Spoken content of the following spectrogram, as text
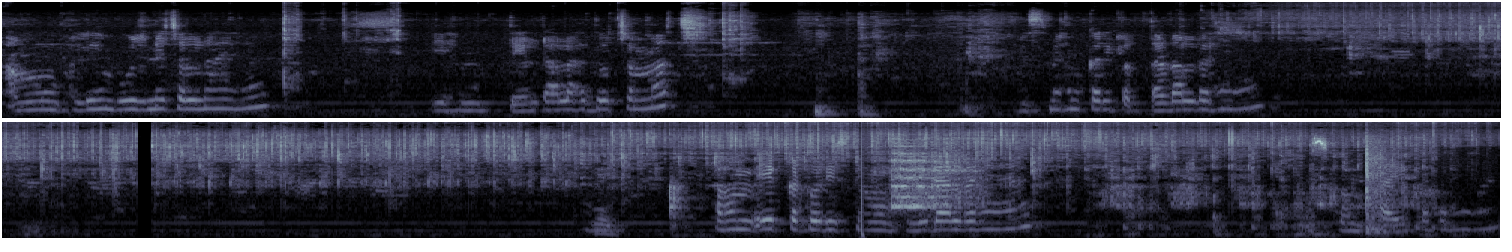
अब मूँगफली हम भूजने चल रहे हैं। ये हम तेल डाला है दो चम्मच। इसमें हम करी पत्ता डाल रहे हैं। अब हम एक कटोरी इसमें मूँगफली डाल रहे हैं। इसको हम फ्राई कर रहे हैं।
